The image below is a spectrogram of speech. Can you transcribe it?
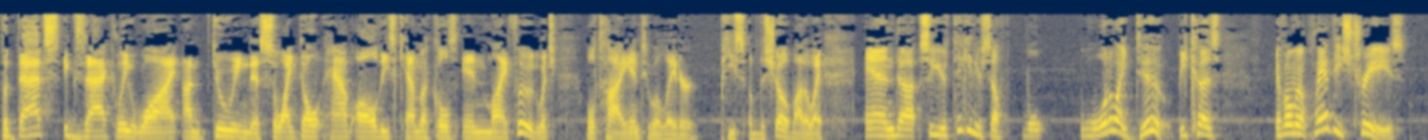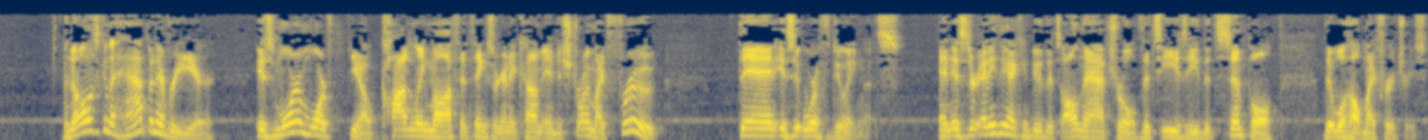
but that's exactly why I'm doing this, so I don't have all these chemicals in my food, which will tie into a later piece of the show, by the way. And uh, so you're thinking to yourself, well, what do I do? Because if I'm going to plant these trees, and all that's going to happen every year is more and more, you know, codling moth and things are going to come and destroy my fruit, then is it worth doing this? And is there anything I can do that's all natural, that's easy, that's simple, that will help my fruit trees?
